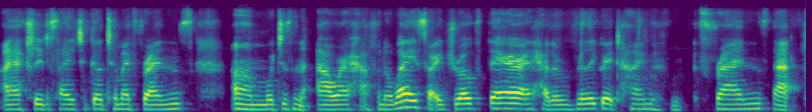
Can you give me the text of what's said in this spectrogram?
I actually decided to go to my friend's, um, which is an hour and a half and away. So I drove there. I had a really great time with friends that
